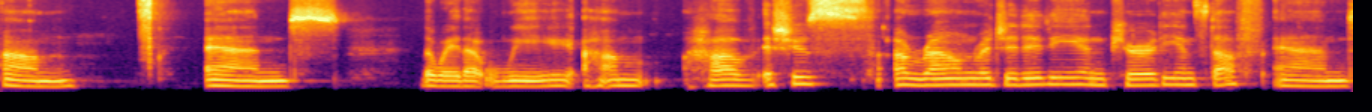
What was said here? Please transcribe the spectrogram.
um, and the way that we um, have issues around rigidity and purity and stuff. And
